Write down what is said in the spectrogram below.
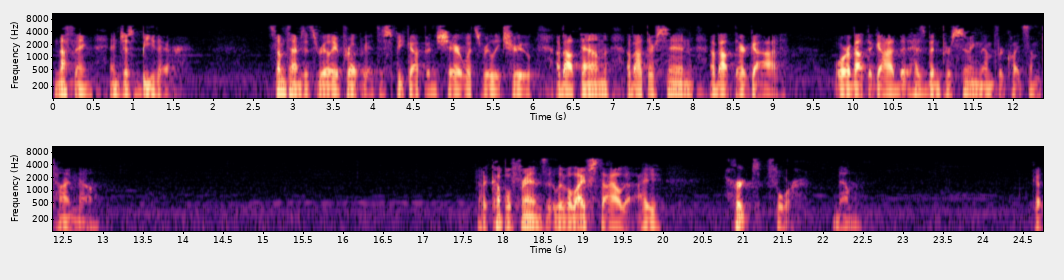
nothing and just be there. Sometimes it's really appropriate to speak up and share what's really true about them, about their sin, about their God, or about the God that has been pursuing them for quite some time now. Got a couple friends that live a lifestyle that I hurt for them. Got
